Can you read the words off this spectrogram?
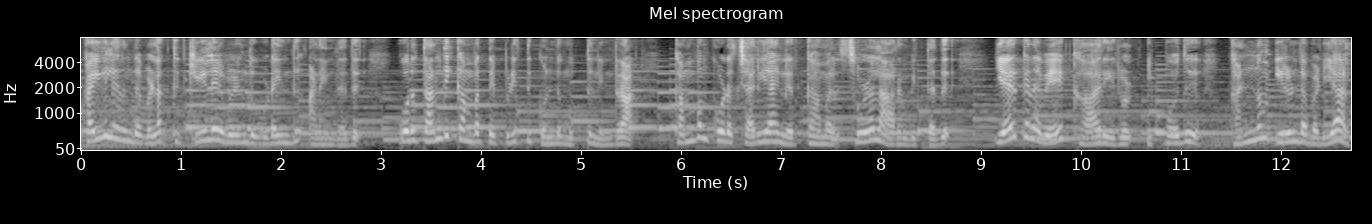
கையில் இருந்த விளக்கு கீழே விழுந்து உடைந்து அணைந்தது. ஒரு தந்தி கம்பத்தை பிடித்து கொண்டு முத்து நின்றான். கம்பம் கூட சரியாய் நிற்காமல் சுழல ஆரம்பித்தது. ஏற்கனவே காரிருள். இப்போது கண்ணும் இருண்டபடியால்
